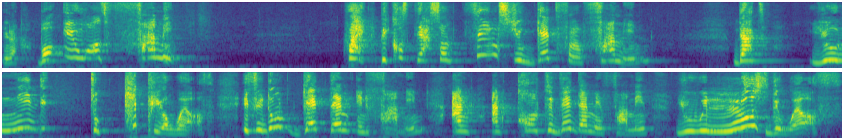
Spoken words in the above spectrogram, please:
in, but he was farming. Why? Because there are some things you get from farming that you need to keep your wealth. If you don't get them in farming and, and cultivate them in farming, you will lose the wealth.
